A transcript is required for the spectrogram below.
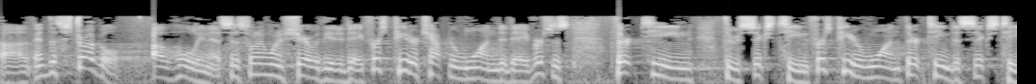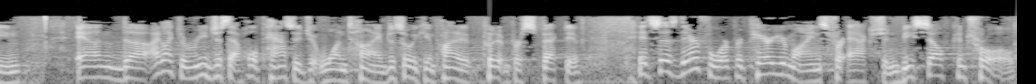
uh, and the struggle of holiness. This is what I want to share with you today. 1 Peter chapter 1 today, verses 13 through 16. 1 Peter 1, 13 to 16. And uh, I'd like to read just that whole passage at one time, just so we can kind of put it in perspective. It says, Therefore, prepare your minds for action. Be self controlled.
